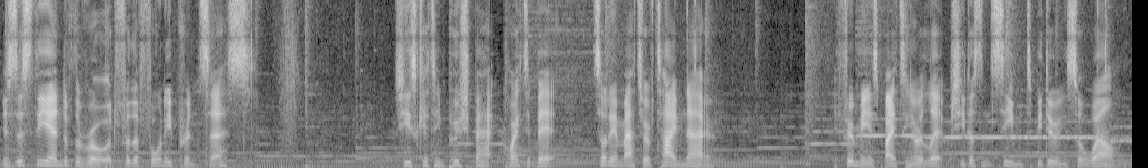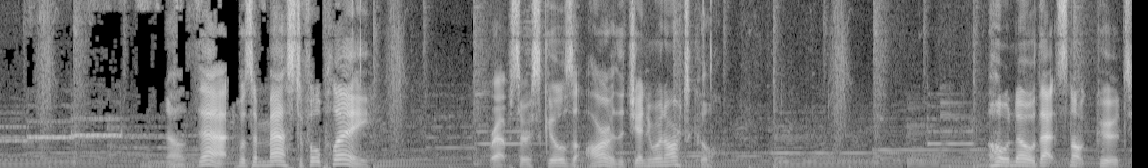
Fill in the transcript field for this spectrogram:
Is this the end of the road for the phony princess? She's getting pushed back quite a bit. It's only a matter of time now. Hifumi is biting her lip. She doesn't seem to be doing so well. Now that was a masterful play. Perhaps her skills are the genuine article. Oh no, that's not good.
